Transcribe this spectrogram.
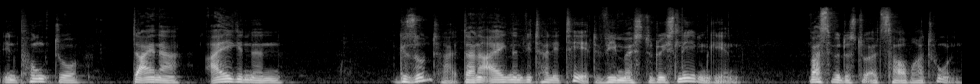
in puncto deiner eigenen Gesundheit, deiner eigenen Vitalität? Wie möchtest du durchs Leben gehen? Was würdest du als Zauberer tun?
